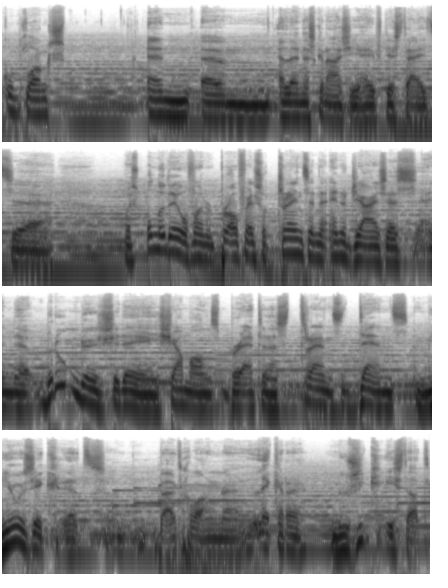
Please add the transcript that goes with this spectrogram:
komt langs. En um, Alain heeft destijds... Uh, was onderdeel van Professor Trance and the Energizers en de beroemde cd Shamans Bratton's Trance Dance Music. Dat is buitengewoon uh, lekkere muziek is dat.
